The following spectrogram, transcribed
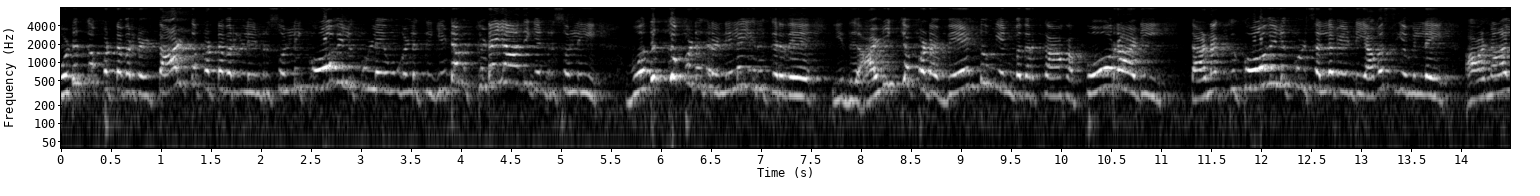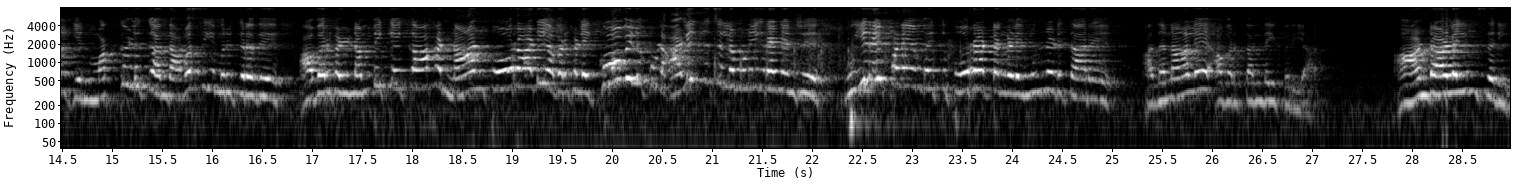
ஒடுக்கப்பட்டவர்கள் தாழ்த்தப்பட்டவர்கள் என்று சொல்லி கோவிலுக்குள்ளே உங்களுக்கு இடம் கிடையாது என்று சொல்லி ஒதுக்கப்படுகிற நிலை இருக்கிறதே இது அழிக்கப்பட வேண்டும் என்பதற்காக போராடி தனக்கு கோவிலுக்குள் செல்ல வேண்டிய அவசியம் இல்லை ஆனால் என் மக்களுக்கு அந்த அவசியம் இருக்கிறது. அவர்கள் நம்பிக்கைக்காக நான் போராடி அவர்களை கோவிலுக்குள் அழைத்து செல்ல முடிகிற என்று உயிரை பணயம் வைத்து போராட்டங்களை முன்னெடுத்தாரே அதனாலே அவர் தந்தை பெரியார். ஆண்டாளையும் சரி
